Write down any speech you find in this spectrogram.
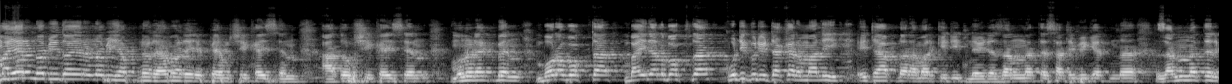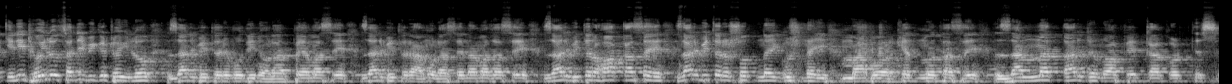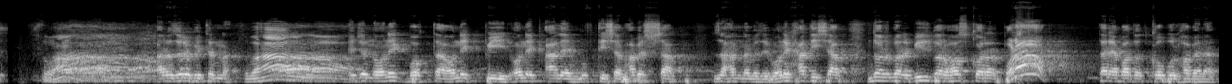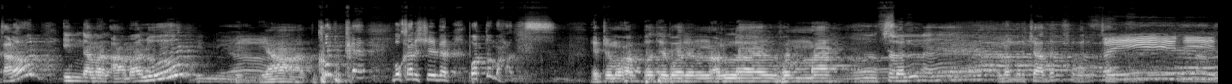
মায়ের নবী, দয়ের নবী আপনারা আমারে প্রেম শিখাইছেন, আদব শিখাইছেন। মনে রাখবেন, বড় বক্তা বাইরাল বক্তা, কোটি কোটি টাকার মালিক, এটা আপনার আমার ক্রেডিট নেই এটা জান্নাতের সার্টিফিকেট না। জান্নাতের ক্রেডিট হইল সার্টিফিকেট হইল, যার ভিতরে মদিনওয়ালার প্রেম আছে, যার ভিতরে আমল আছে, নামাজ আছে, যার ভিতরে হক আছে, যার ভিতরে সত নাই, ঘুষ নাই মা বর খেদমত আছে। জান্নাত তার জন্য অপেক্ষা করতেছে। আরও জোরে না? এই জন্য অনেক বক্তা অনেক পীর অনেক আলেম মুফতি সাহেব হাবের সাহেব জাহান নামে যাবে অনেক হাদি সাহেব দশ বার বিশ বার হজ করার পরও তার আবাদত কবুল হবে না। কারণ ইন্নামাল আমালু খুব খে- শরীফের প্রথম হাদিস। এটা মহাব্বতে বলেন আল্লাহ সবাই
